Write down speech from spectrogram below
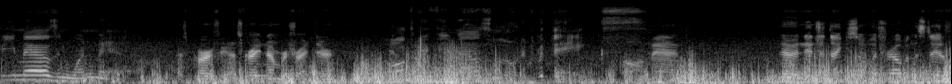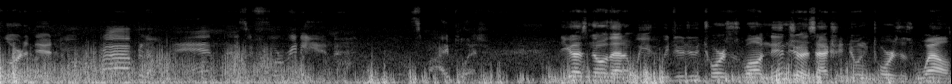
females and one male. That's perfect. That's great numbers right there. All three females loaded with eggs. Oh man. Dude, Ninja, thank you so much for helping the state of Florida, dude. No problem, man. As a Floridian, it's my pleasure. You guys know that we, we do do tours as well. Ninja is actually doing tours as well.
